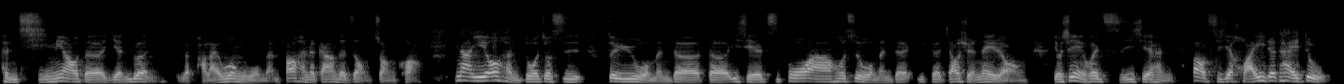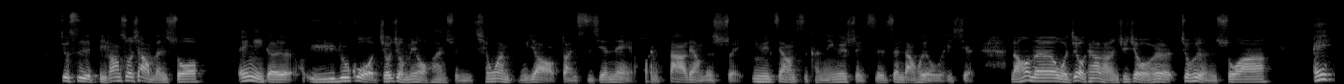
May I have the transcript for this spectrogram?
很奇妙的言论来跑来问我们，包含了刚刚的这种状况。那也有很多就是对于我们的的一些直播啊，或是我们的一个教学内容，有些人也会持一些很抱持一些怀疑的态度，就是比方说像我们说。哎，你的鱼如果久久没有换水，你千万不要短时间内换大量的水，因为这样子可能因为水质的震荡会有危险。然后呢，我就有看到讨论区就有会就会有人说啊，哎，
